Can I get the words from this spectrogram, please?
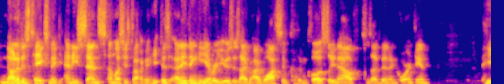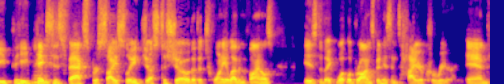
none of his takes make any sense unless he's talking, because anything he ever uses, I've, I've watched him closely now since I've been in quarantine he he picks mm-hmm. his facts precisely just to show that the 2011 finals is the, like what LeBron's been his entire career. And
